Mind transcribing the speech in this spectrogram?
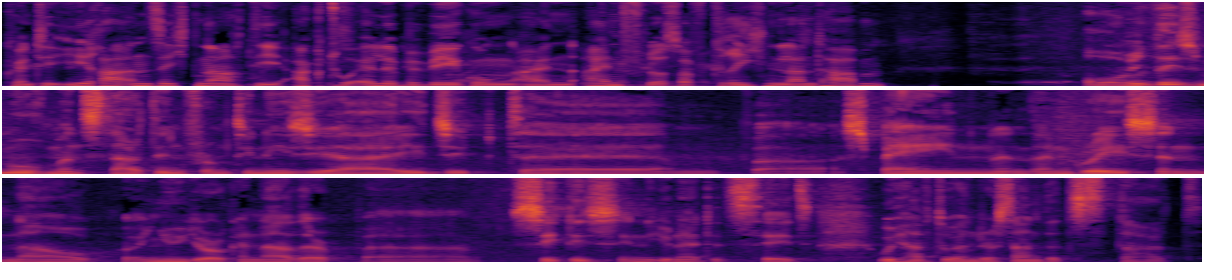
Könnte Ihrer Ansicht nach die aktuelle Bewegung einen Einfluss auf Griechenland haben? All these movements, starting from Tunisia, Egypt, um, uh, Spain, and then Greece, and now New York and other uh, cities in the United States, we have to understand that start.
